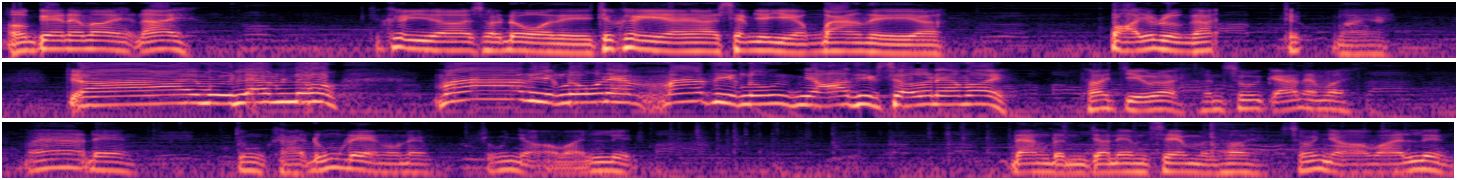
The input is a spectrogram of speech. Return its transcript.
ok anh em ơi đây. Trước khi uh, soi đồ thì trước khi uh, xem giao diện ông ban thì uh, bỏ vô đường cái. Chết mày trời 15 luôn. Má thiệt luôn anh em má thiệt luôn nhỏ thiệt sự anh em ơi. Thôi chịu rồi hình xui cả anh em ơi. Má đen trung khải đúng đen không anh em? Số nhỏ vãi liền đang định cho anh em xem mà thôi số nhỏ vãi liền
